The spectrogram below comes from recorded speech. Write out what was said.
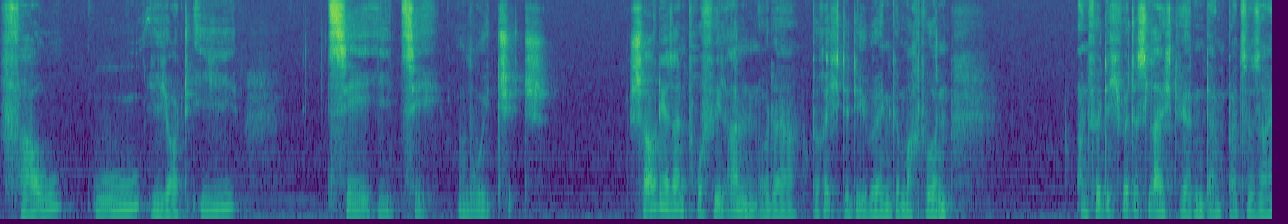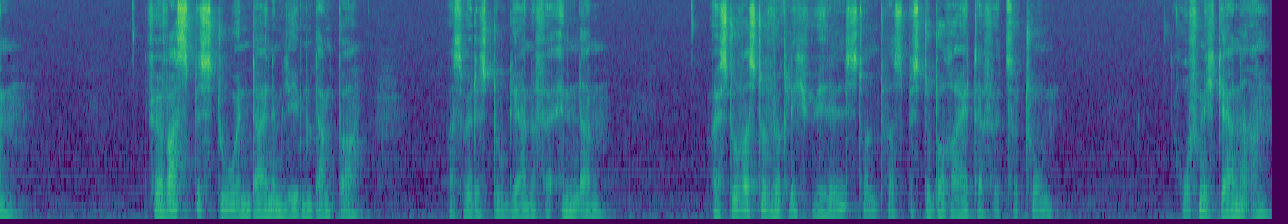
V-U-J-I-C-I-C. Vujicic. Schau dir sein Profil an oder Berichte, die über ihn gemacht wurden, und für dich wird es leicht werden, dankbar zu sein. Für was bist du in deinem Leben dankbar? Was würdest du gerne verändern? Weißt du, was du wirklich willst und was bist du bereit dafür zu tun? Ruf mich gerne an.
